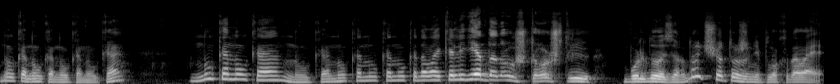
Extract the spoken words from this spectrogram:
ну-ка, ну-ка, ну-ка, ну-ка. Ну-ка, ну-ка, ну-ка, ну-ка, ну-ка, ну-ка, давай-ка легенда. Ну что ж ты, бульдозер. Ну, что, тоже неплохо, давай.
